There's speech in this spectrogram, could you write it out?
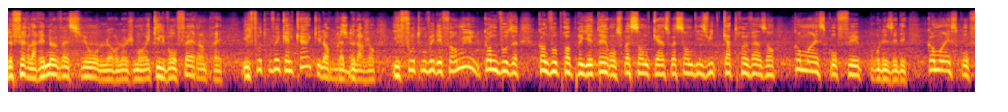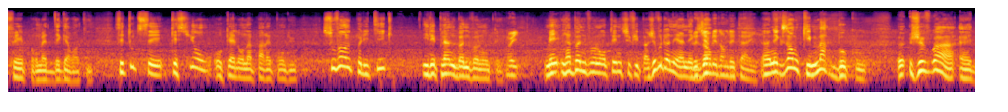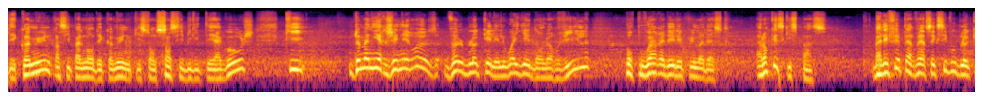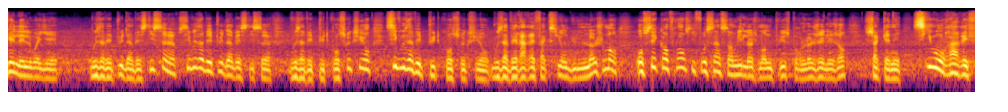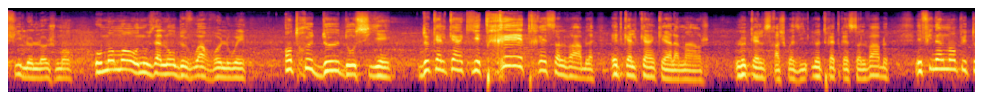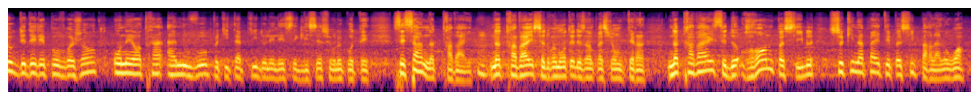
de faire la rénovation de leur logement et qu'ils vont faire un prêt, il faut trouver quelqu'un qui leur prête de l'argent. Il faut trouver des formules. Quand vos, quand vos propriétaires ont 75, 78, 80 ans, comment est-ce qu'on fait pour les aider? Comment est-ce qu'on fait pour mettre des garanties? C'est toutes ces questions auxquelles on n'a pas répondu. Souvent, le politique, il est plein de bonne volonté. Oui. Mais la bonne volonté ne suffit pas. Je vais vous donner un exemple. Le diable est dans le détail. Un exemple qui marque beaucoup. Euh, je vois euh, des communes, principalement des communes qui sont de sensibilité à gauche, qui, de manière généreuse, veulent bloquer les loyers dans leur ville pour pouvoir aider les plus modestes. Alors qu'est-ce qui se passe? Bah, L'effet pervers, c'est que si vous bloquez les loyers, vous n'avez plus d'investisseurs. Si vous n'avez plus d'investisseurs, vous n'avez plus de construction. Si vous n'avez plus de construction, vous avez raréfaction du logement. On sait qu'en France, il faut 500 000 logements de plus pour loger les gens chaque année. Si on raréfie le logement, au moment où nous allons devoir relouer, entre deux dossiers de quelqu'un qui est très très solvable et de quelqu'un qui est à la marge, lequel sera choisi? Le très très solvable. Et finalement, plutôt que d'aider les pauvres gens, on est en train à nouveau, petit à petit, de les laisser glisser sur le côté. C'est ça notre travail. Mm. Notre travail, c'est de remonter des impressions de terrain. Notre travail, c'est de rendre possible ce qui n'a pas été possible par la loi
